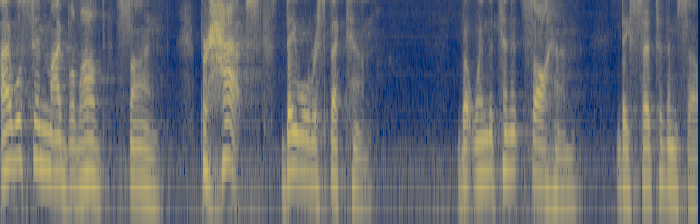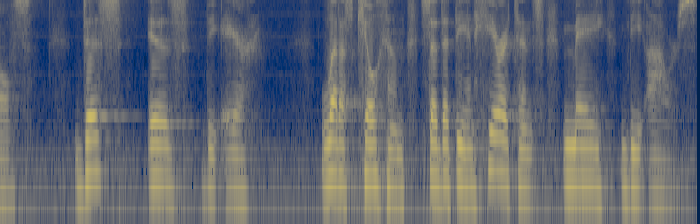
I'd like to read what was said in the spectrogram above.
I will send my beloved son. Perhaps they will respect him. But when the tenants saw him, they said to themselves, This is the heir. Let us kill him so that the inheritance may be ours.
